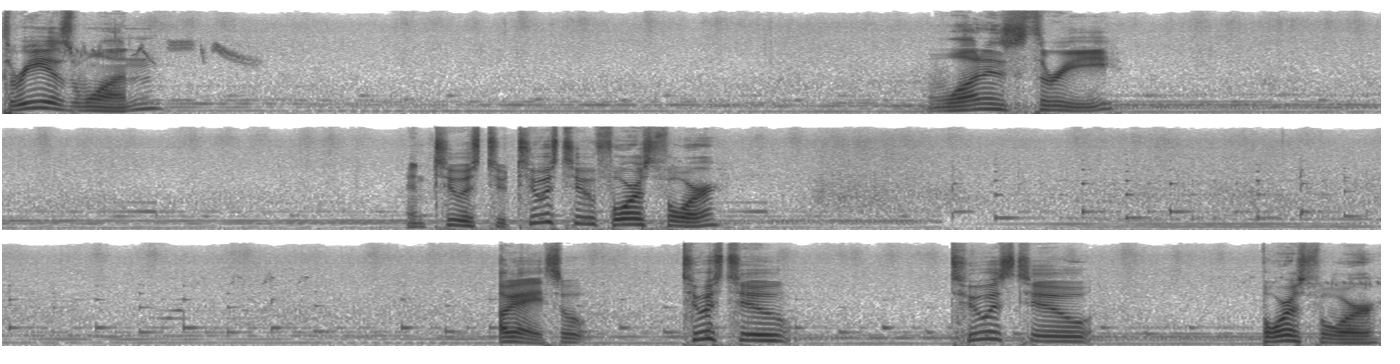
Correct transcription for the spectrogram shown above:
Three is one. One is three. And two is two. Two is two, four is four. Okay, so two is two, two is two, four is four,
